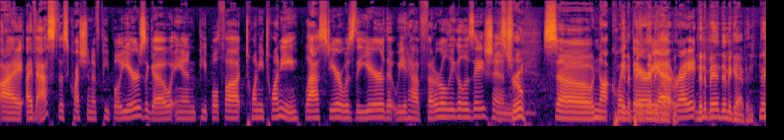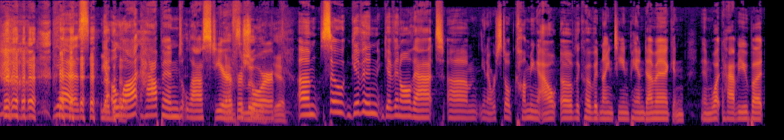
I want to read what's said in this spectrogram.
I, I've asked this question of people years ago, and people thought 2020 last year was the year that we'd have federal legalization. It's true. So not quite then a there yet, happened. right? Then a pandemic happened. yes, yeah, a lot happened last year for sure. yeah. Um, so given given all that, um, you know, we're still coming out of the COVID nineteen pandemic and and what have you, but.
